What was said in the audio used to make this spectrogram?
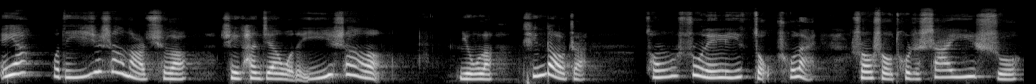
哎呀，我的衣裳哪儿去了？谁看见我的衣裳了？牛郎听到这儿，从树林里走出来，双手托着纱衣，说：“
